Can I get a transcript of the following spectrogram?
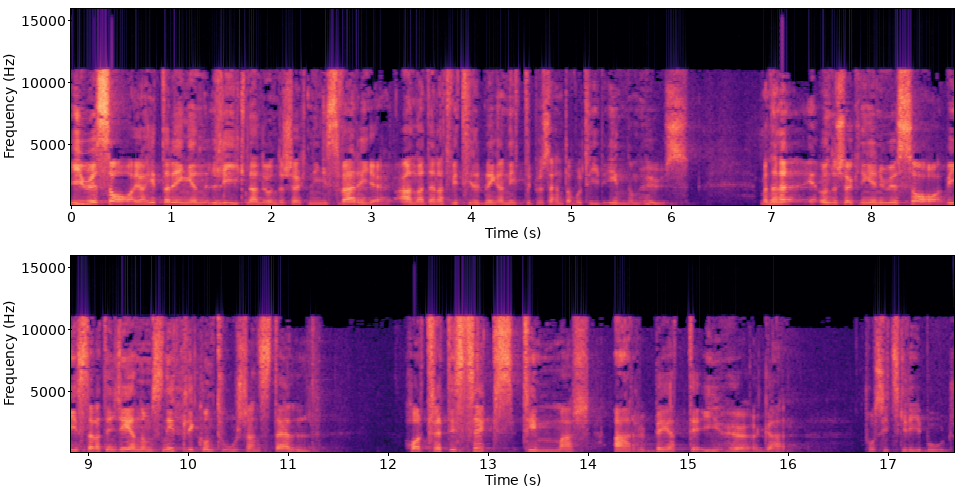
I USA, jag hittade ingen liknande undersökning i Sverige, annat än att vi tillbringar 90 procent av vår tid inomhus. Men den här undersökningen i USA visar att en genomsnittlig kontorsanställd har 36 timmars arbete i högar på sitt skrivbord.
